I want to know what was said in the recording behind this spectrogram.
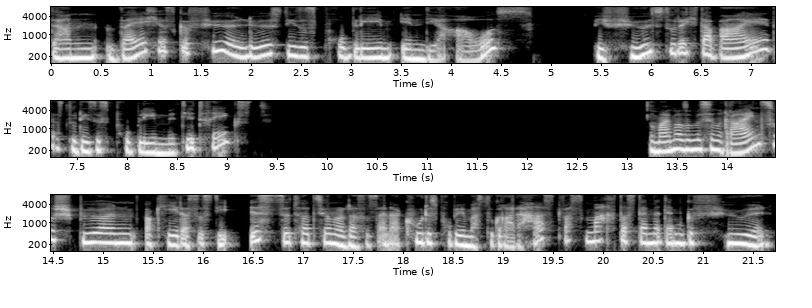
Dann, welches Gefühl löst dieses Problem in dir aus? Wie fühlst du dich dabei, dass du dieses Problem mit dir trägst? Um einmal so ein bisschen reinzuspüren, okay, das ist die Ist-Situation oder das ist ein akutes Problem, was du gerade hast. Was macht das denn mit dem Gefühl?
